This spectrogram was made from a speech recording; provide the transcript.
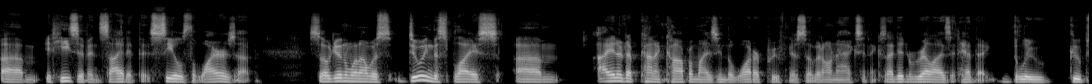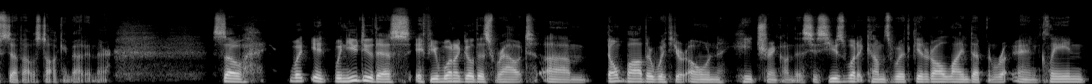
um, adhesive inside it that seals the wires up. So again, when I was doing the splice, um, I ended up kind of compromising the waterproofness of it on accident because I didn't realize it had that glue goop stuff I was talking about in there. So when you do this, if you want to go this route, um, don't bother with your own heat shrink on this. Just use what it comes with, get it all lined up and, and clean,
